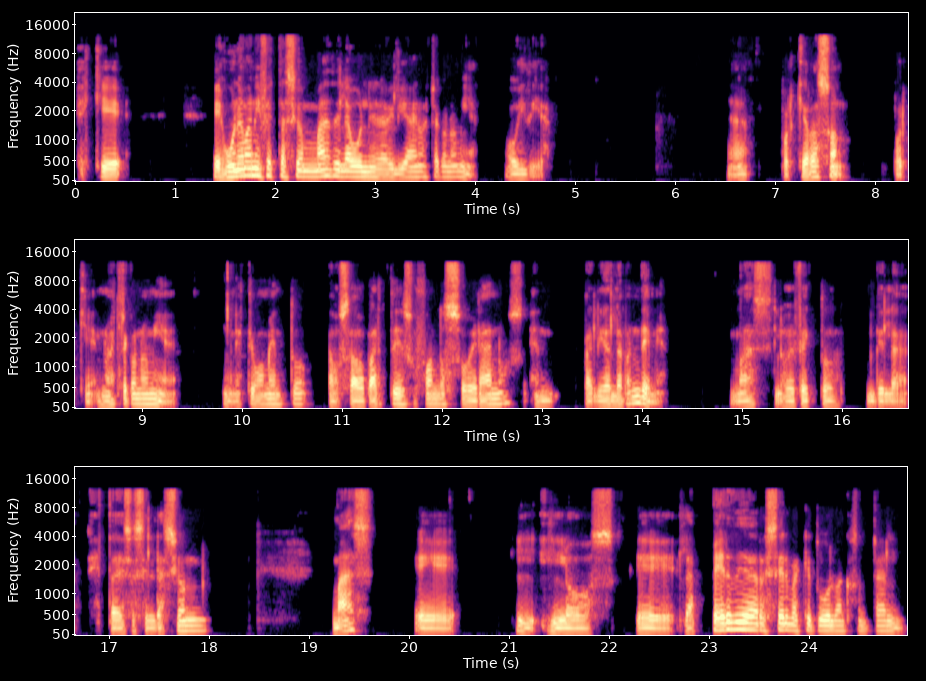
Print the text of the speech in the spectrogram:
es que es una manifestación más de la vulnerabilidad de nuestra economía hoy día. ¿ya? ¿Por qué razón? Porque nuestra economía en este momento ha usado parte de sus fondos soberanos en paliar la pandemia, más los efectos de esta desaceleración, más eh, los, eh, la pérdida de reservas que tuvo el Banco Central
